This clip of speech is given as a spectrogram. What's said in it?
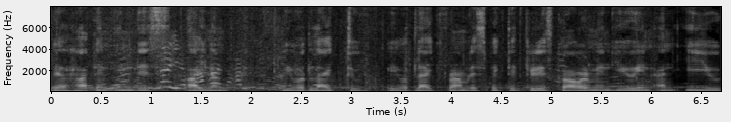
will happen in this island. We would like to we would like from respected Greece government, UN and EU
